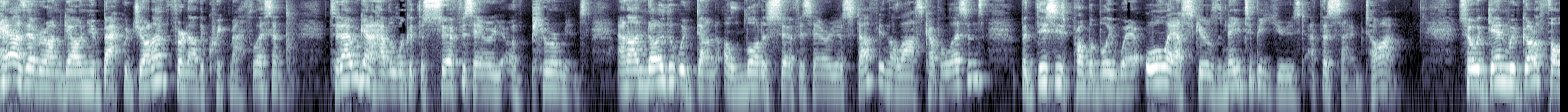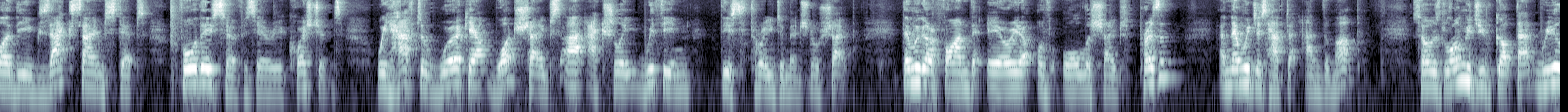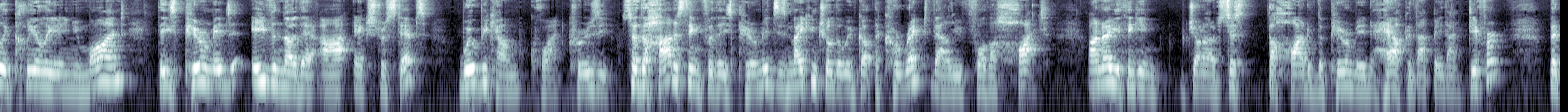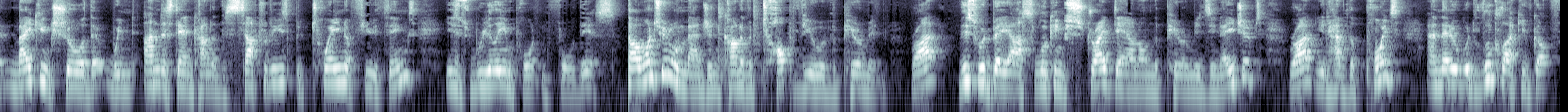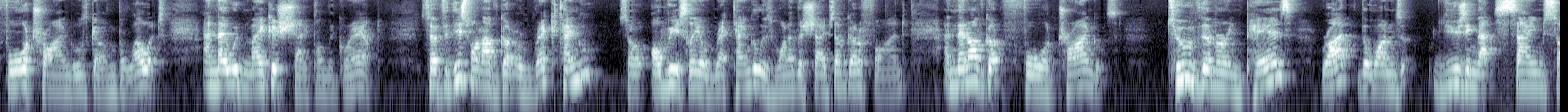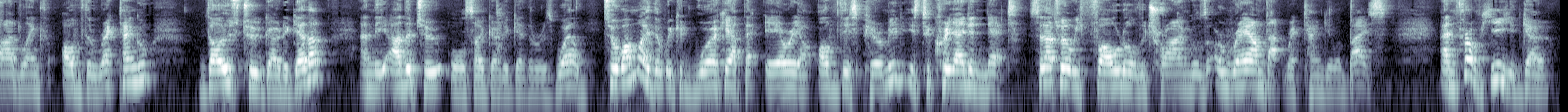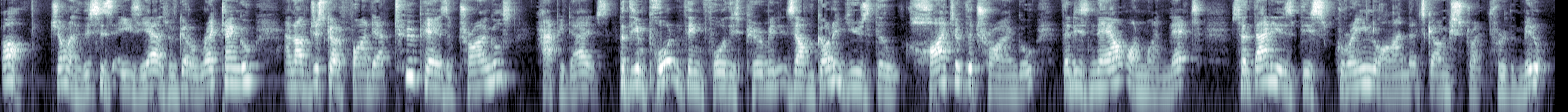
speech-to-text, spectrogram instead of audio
How's everyone going? You're back with Jono for another quick math lesson. Today we're going to have a look at the surface area of pyramids. And I know that we've done a lot of surface area stuff in the last couple of lessons, but this is probably where all our skills need to be used at the same time. So again, we've got to follow the exact same steps for these surface area questions. We have to work out what shapes are actually within this three-dimensional shape. Then we've got to find the area of all the shapes present, and then we just have to add them up. So as long as you've got that really clearly in your mind, these pyramids, even though there are extra steps, will become quite cruisy. So the hardest thing for these pyramids is making sure that we've got the correct value for the height. I know you're thinking, John, it's just the height of the pyramid. How could that be that different? But making sure that we understand kind of the subtleties between a few things is really important for this. So I want you to imagine kind of a top view of a pyramid right? This would be us looking straight down on the pyramids in Egypt, right? You'd have the point, and then it would look like you've got four triangles going below it, and they would make a shape on the ground. So for this one, I've got a rectangle. So obviously a rectangle is one of the shapes I've got to find. And then I've got four triangles. Two of them are in pairs, right? The ones using that same side length of the rectangle. Those two go together and the other two also go together as well. So one way that we could work out the area of this pyramid is to create a net. So that's where we fold all the triangles around that rectangular base. And from here you'd go, oh, Jono, this is easy as. We've got a rectangle and I've just got to find out two pairs of triangles happy days. But the important thing for this pyramid is I've got to use the height of the triangle that is now on my net. So that is this green line that's going straight through the middle.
